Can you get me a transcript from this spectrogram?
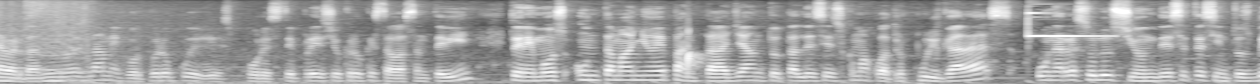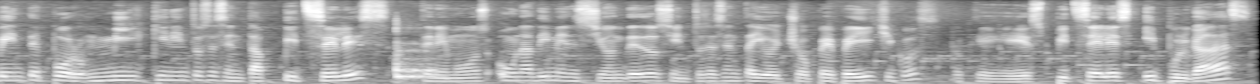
la verdad no es la mejor, pero pues por este precio creo que está bastante bien. Tenemos un tamaño de pantalla, un total de 6,4 pulgadas, una resolución de 720 por 1560 píxeles. Tenemos una dimensión de 268 ppi, chicos, lo que es píxeles y pulgadas.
